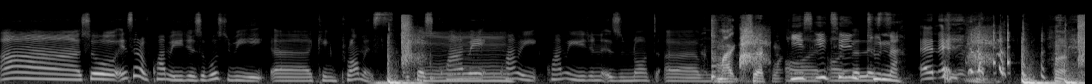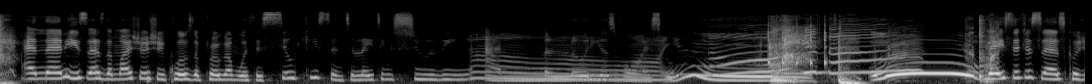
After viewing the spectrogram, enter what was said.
Ah, so instead of Kwame Eugene, it's supposed to be uh, King Promise because Kwame Kwame Kwame Eugene is not um. Mic check one. He's on- on eating the tuna. And, and then he says the maestro should close the program with his silky, scintillating, soothing, and melodious voice. Ooh. Ooh. Base Stitcher says Kojo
